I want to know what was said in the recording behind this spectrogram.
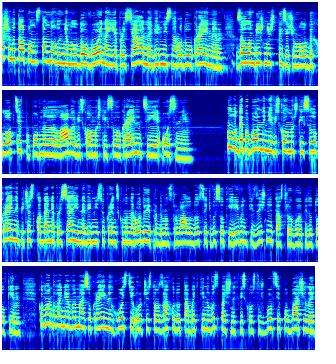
Першим етапом становлення молодого воїна є присяга на вільність народу України. Загалом більш ніж тисячу молодих хлопців поповнили лави військово-морських сил України цієї осені. Молоде поповнення військово-морських сил України під час складання присяги на вільність українському народові продемонструвало досить високий рівень фізичної та строєвої підготовки. Командування ВМС України, гості урочистого заходу та батьки новоспечених військовослужбовців побачили,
